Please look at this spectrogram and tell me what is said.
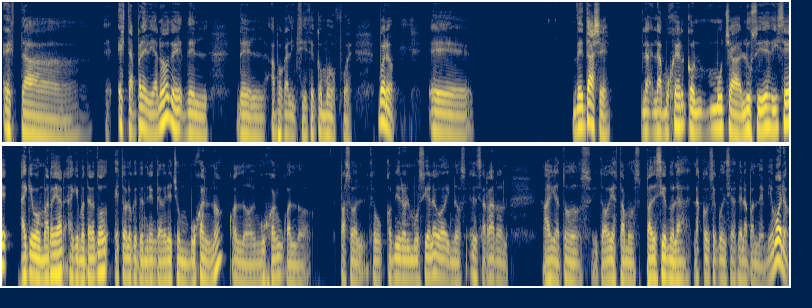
esta, esta previa, ¿no? del, apocalipsis, de cómo fue. Bueno, eh, detalle. La, mujer con mucha lucidez dice, hay que bombardear, hay que matar a todos. Esto es lo que tendrían que haber hecho en Wuhan, ¿no? Cuando en Wuhan, cuando pasó, el, comieron el murciélago y nos encerraron ahí a todos y todavía estamos padeciendo las consecuencias de la pandemia. Bueno,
